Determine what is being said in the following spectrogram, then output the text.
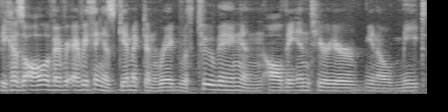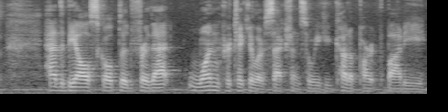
because all of every, everything is gimmicked and rigged with tubing, and all the interior, you know, meat had to be all sculpted for that one particular section, so we could cut apart the body,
